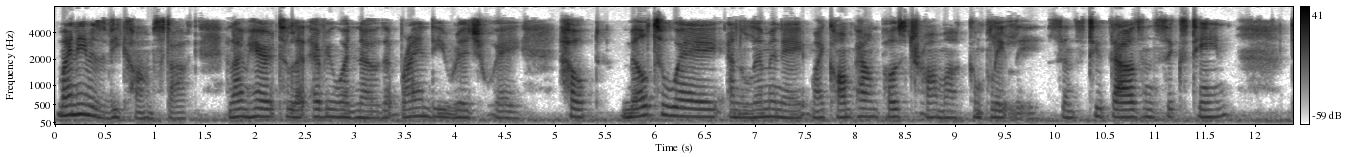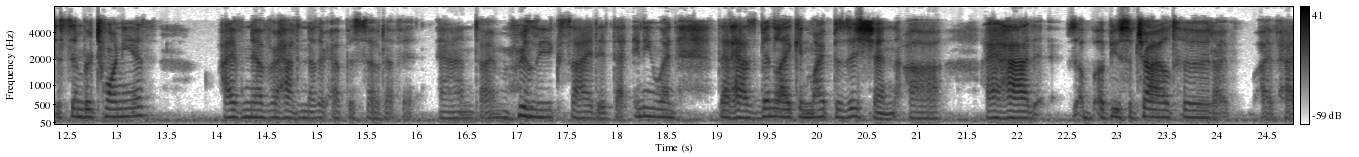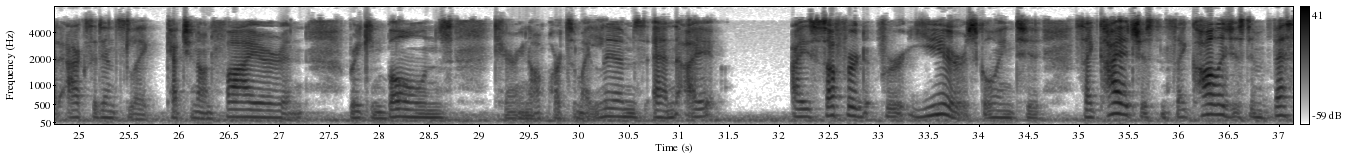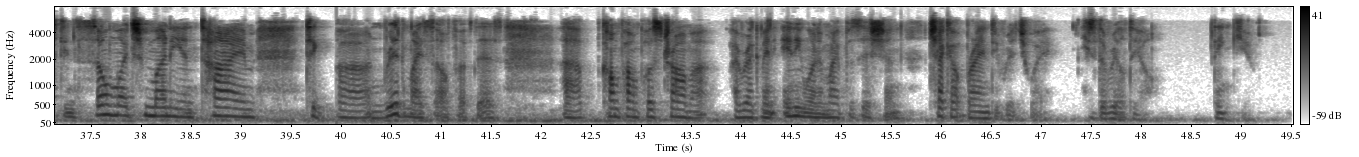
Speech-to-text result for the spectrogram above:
My name is V. Comstock, and I'm here to let everyone know that Brian D. Ridgway helped melt away and eliminate my compound post trauma completely. Since 2016, December 20th, I've never had another episode of it, and I'm really excited that anyone that has been like in my position, uh, I had abusive childhood. I've I've had accidents like catching on fire and breaking bones, tearing off parts of my limbs, and I I suffered for years going to psychiatrists and psychologists, investing so much money and time to uh, rid myself of this uh, compound post trauma. I recommend anyone in my position check out Brian D. Ridgway. He's the real deal. Thank you.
